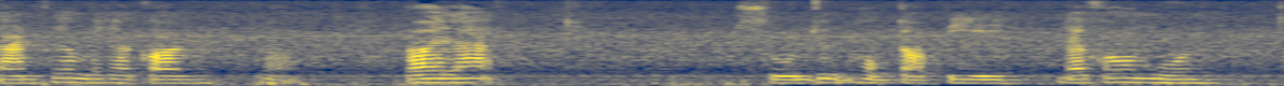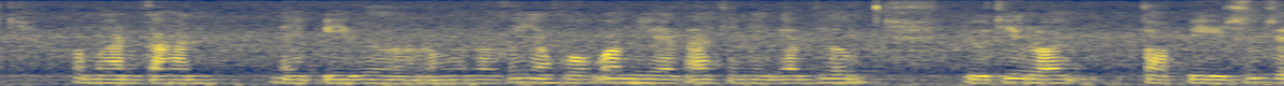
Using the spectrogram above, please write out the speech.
การเพิ่มประชากรร้อยละ 0.6 ต่อปี และข้อมูลประมาณการในปีเราก็ยังพบว่ามีอัตราเฉลี่ยการเพิ่ม อยู่ที่ร้อยต่อปี ซึ่งแส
